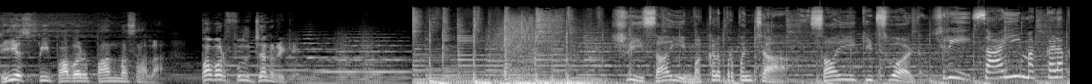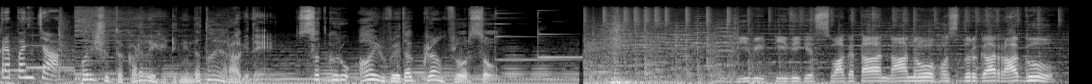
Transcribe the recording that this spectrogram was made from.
DSP power paan masala powerful ಜನರಿಗೆ. ಶ್ರೀ ಸಾಯಿ ಮಕ್ಕಳ ಪ್ರಪಂಚ ಸಾಯಿ ಕಿಡ್ಸ್ ವರ್ಲ್ಡ್. ಶ್ರೀ ಸಾಯಿ ಮಕ್ಕಳ ಪ್ರಪಂಚ. ಪರಿಶುದ್ಧ ಕಡಲೆ ಹಿಟ್ಟಿನಿಂದ ತಯಾರಾಗಿದೆ. Sadguru Ayurveda gram flour soap TV ಟಿವಿಗೆ ಸ್ವಾಗತ ನಾನು ಹೊಸದುರ್ಗ ರಾಘು.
